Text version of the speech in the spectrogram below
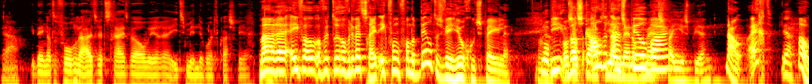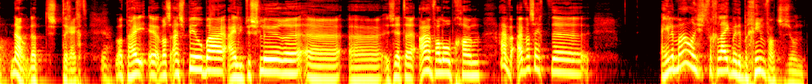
Ja. Ik denk dat de volgende uitwedstrijd wel weer iets minder wordt qua sfeer. Maar eh, even over, terug over de wedstrijd. Ik vond Van der Beeld dus weer heel goed spelen. Klopt, Die was, was altijd aanspeelbaar. bij ESPN. Nou, echt? Ja. Oh, nou, dat is terecht. Ja. Want hij eh, was aanspeelbaar, hij liep te sleuren, eh, eh, zette aanvallen op gang. Hij, hij was echt... eh, helemaal als je het vergelijkt met het begin van het seizoen.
